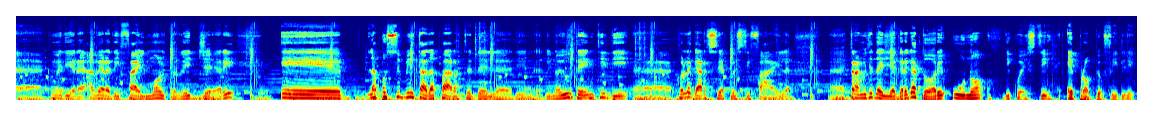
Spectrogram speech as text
eh, come dire, avere dei file molto leggeri e la possibilità da parte del, di, di, noi utenti di eh, collegarsi a questi file eh, tramite degli aggregatori. Uno di questi è proprio Feedly.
